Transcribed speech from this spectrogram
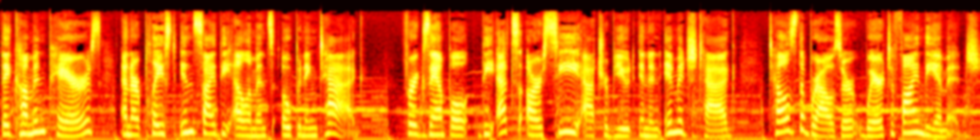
They come in pairs and are placed inside the element's opening tag. For example, the SRC attribute in an image tag tells the browser where to find the image.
